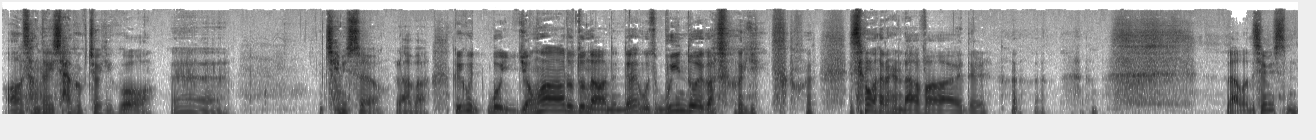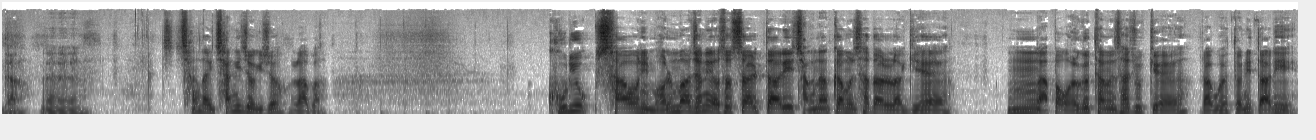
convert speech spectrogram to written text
어, 상당히 자극적이고, 에, 재밌어요, 라바. 그리고 뭐 영화로도 나왔는데 무슨 무인도에 가서 생활하는 라바 애들. 라바도 재밌습니다. 네. 상당히 창의적이죠, 라바. 9645님, 얼마 전에 6살 딸이 장난감을 사달라기에, 음, 아빠 월급 타면 사줄게. 라고 했더니 딸이,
